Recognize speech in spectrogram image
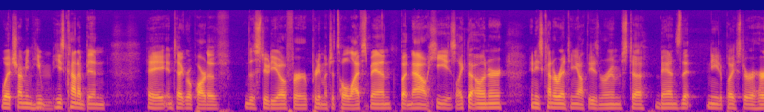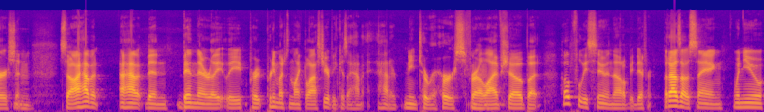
which I mean he mm. he's kind of been a integral part of the studio for pretty much its whole lifespan. But now he's like the owner, and he's kind of renting out these rooms to bands that need a place to rehearse. And mm-hmm. so I haven't I haven't been been there lately, pr- pretty much in like the last year because I haven't had a need to rehearse for a mm-hmm. live show. But hopefully soon that'll be different. But as I was saying, when you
